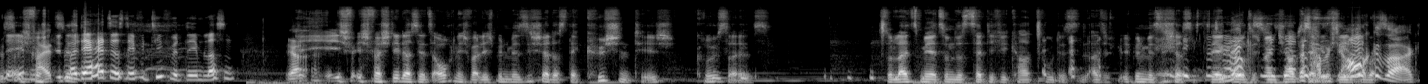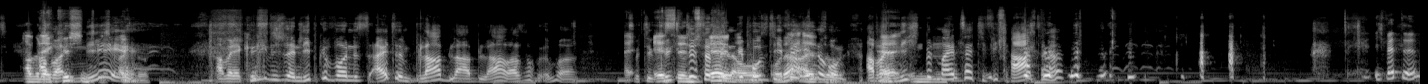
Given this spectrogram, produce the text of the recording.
Ja, eben. verstehe 13? Weil der hätte es definitiv mitnehmen lassen. Ja. Ich, ich verstehe das jetzt auch nicht, weil ich bin mir sicher, dass der Küchentisch größer ist. So leid es mir jetzt um das Zertifikat tut. Ist, also ich, ich bin mir sicher, es Ich ist sehr groß. auch Ich meine, ich Das habe ich gesehen, auch aber, gesagt. aber der aber Küchentisch. nee. also, Aber der Küchentisch ist ein liebgewonnenes Item, bla bla bla, was auch immer. äh, Mit dem Küchentisch verbinden wir auch, positive oder? Also, Erinnerungen. aber hä, nicht mit meinem Zertifikat, hä? Ich wette,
